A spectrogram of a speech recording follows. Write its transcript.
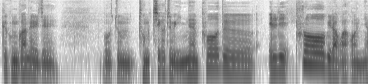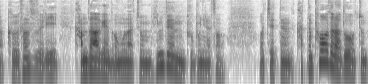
그 공간을 이제 뭐 좀 덩치가 좀 있는 포워드 1, 2 prop이라고 하거든요. 그 선수들이 감당하기 너무나 좀 힘든 부분이라서 어쨌든 같은 포워드라도 좀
